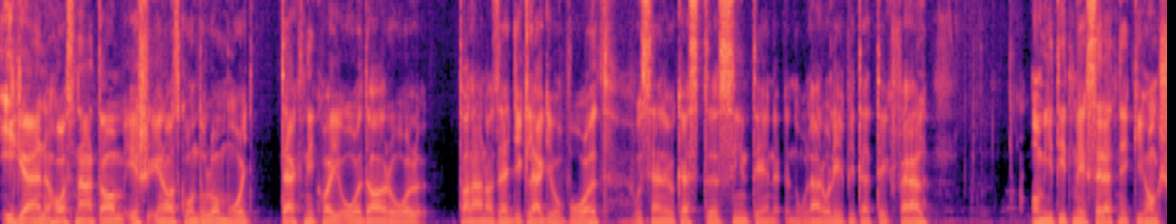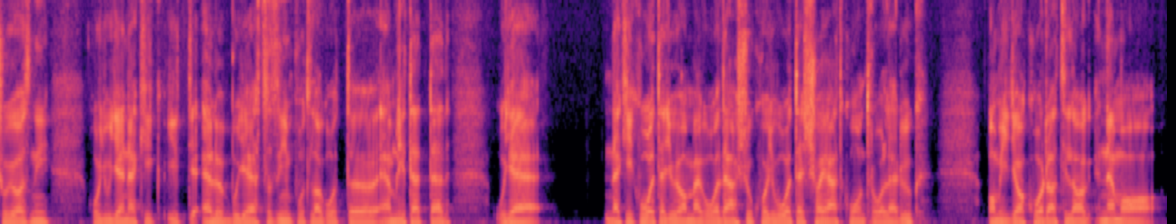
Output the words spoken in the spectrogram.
Igen, használtam, és én azt gondolom, hogy technikai oldalról talán az egyik legjobb volt, hiszen ők ezt szintén nulláról építették fel. Amit itt még szeretnék kihangsúlyozni, hogy ugye nekik itt előbb ugye ezt az input lagot említetted, ugye nekik volt egy olyan megoldásuk, hogy volt egy saját kontrollerük, ami gyakorlatilag nem a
